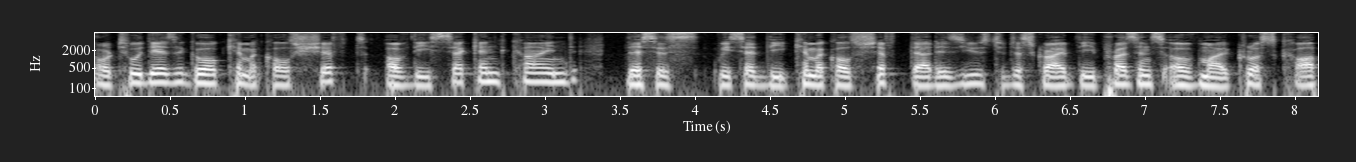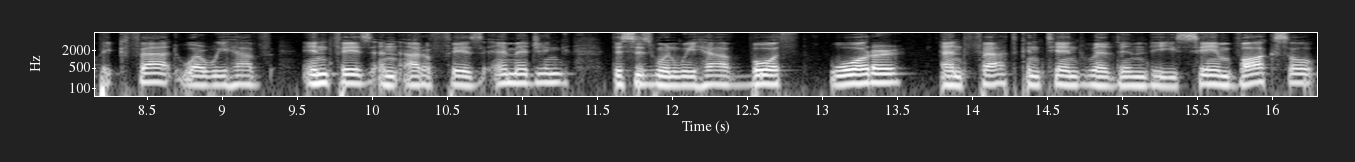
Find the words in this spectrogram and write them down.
or two days ago chemical shift of the second kind. This is, we said, the chemical shift that is used to describe the presence of microscopic fat, where we have in phase and out of phase imaging. This is when we have both water and fat contained within the same voxel.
